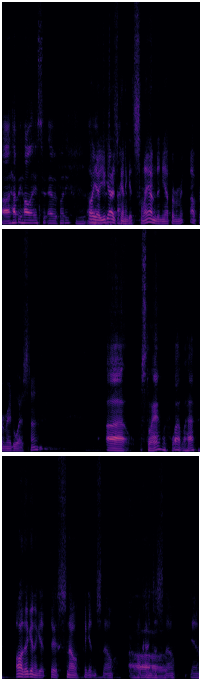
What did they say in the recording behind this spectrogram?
Uh, happy holidays to everybody. Who, Oh yeah, uh, you guys are gonna get slammed in the upper upper Midwest, huh? uh slam with what? What happened? Oh, they're gonna get there's snow. They're getting snow. All kinds of snow. Yeah.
